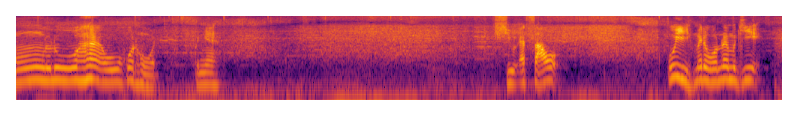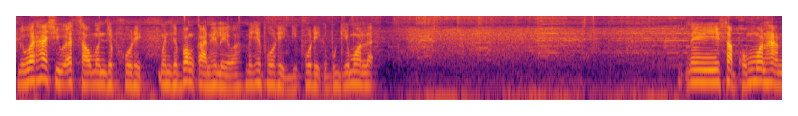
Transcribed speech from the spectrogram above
งรูๆฮะโอ้โคตรโหดเป็นไงชิวแอดเซาอุ้ยไม่โดนด้วยเมื่อกี้หรือว่าถ้าชิวแอดเซามันจะโปรเทคมันจะป้องกันให้เลยวะไม่ใช่โปรเทคดิโปรเทคกับโปเกมอนแล้ว ในศัพท์ของมอนฮัน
